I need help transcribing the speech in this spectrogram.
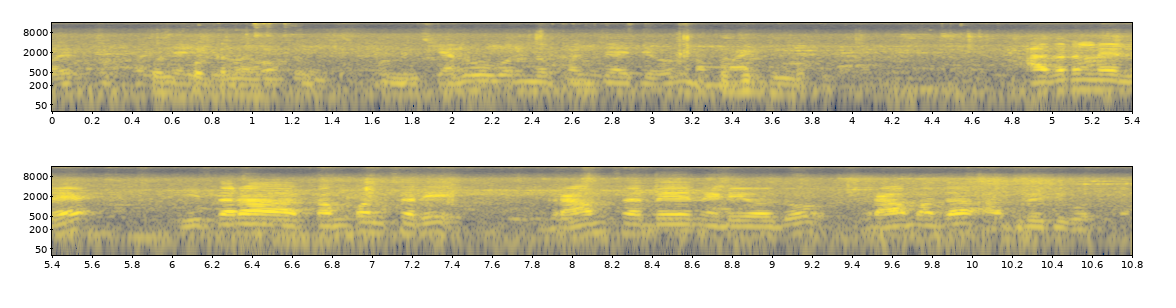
ಬೈಪುರ್ ಪಂಚಾಯತಿ ಕೆಲವೊಂದು ಪಂಚಾಯತಿಯವರು ನಮ್ಮ ಅದರ ಮೇಲೆ ಈ ಥರ ಕಂಪಲ್ಸರಿ ಗ್ರಾಮ ಸಭೆ ನಡೆಯೋದು ಗ್ರಾಮದ ಅಭಿವೃದ್ಧಿಗೋಸ್ಕರ.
